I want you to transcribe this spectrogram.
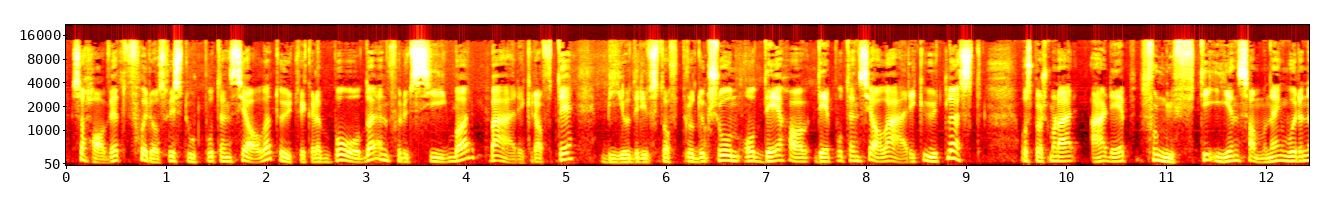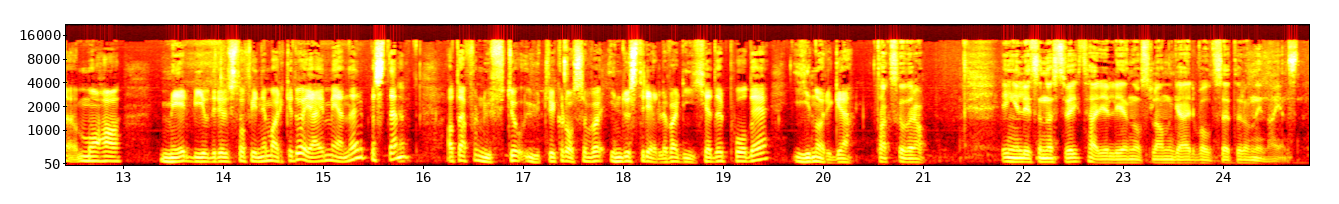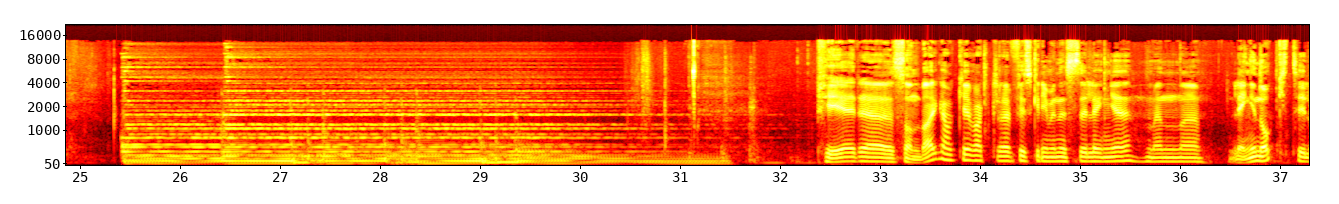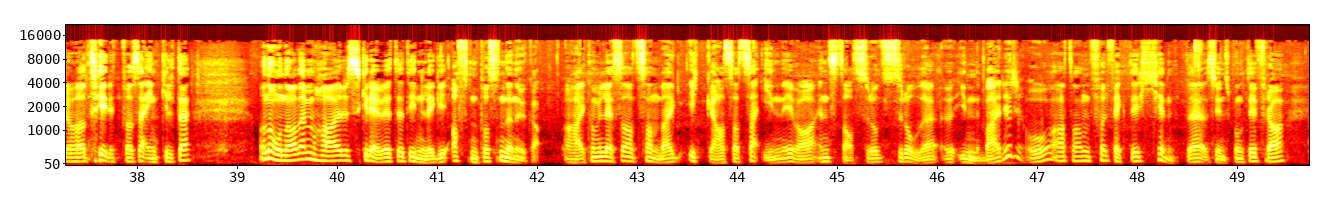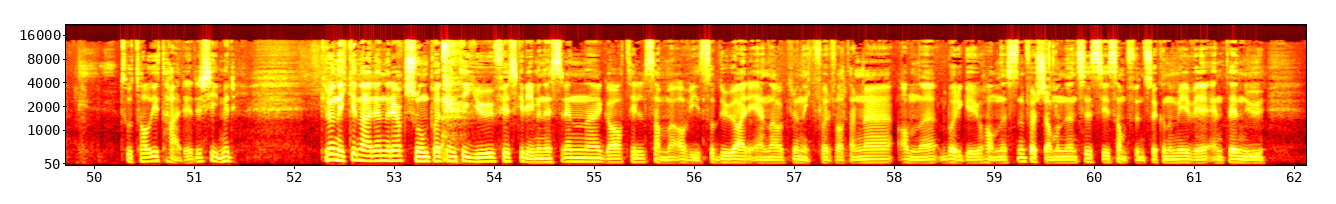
så har vi et forholdsvis stort potensial til å utvikle både en forutsigbar, bærekraftig biodrivstoffproduksjon. Og det, har, det potensialet er ikke utløst. Og spørsmålet er er det fornuftig i en sammenheng hvor en må ha mer biodrivstoff inn i markedet. Og jeg mener bestemt at det er fornuftig å utvikle også industrielle verdikjeder på det i Norge. Takk skal dere ha. Inger Lise Nøstvik, Terje Lien Aasland, Geir Voldsæter og Nina Jensen. Per eh, Sandberg har ikke vært eh, fiskeriminister lenge, men eh, lenge nok til å ha tirret på seg enkelte. Og Noen av dem har skrevet et innlegg i Aftenposten denne uka. Og Her kan vi lese at Sandberg ikke har satt seg inn i hva en statsråds rolle innebærer, og at han forfekter kjente synspunkter fra totalitære regimer. Kronikken er en reaksjon på et intervju fiskeriministeren ga til samme avis, og du er en av kronikkforfatterne, Anne Borge Johannessen, førsteamanuensis i samfunnsøkonomi ved NTNU.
